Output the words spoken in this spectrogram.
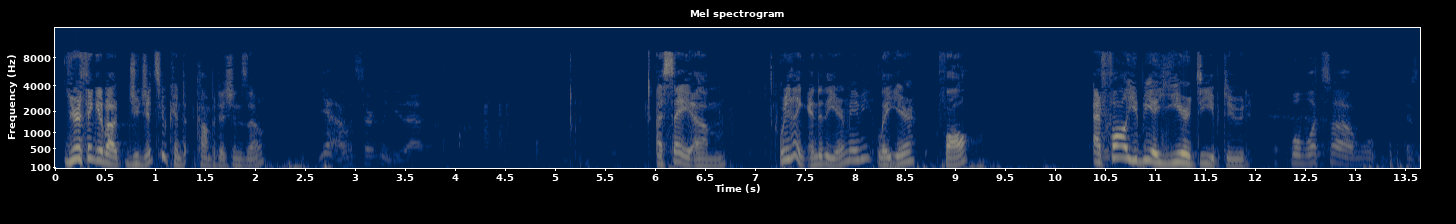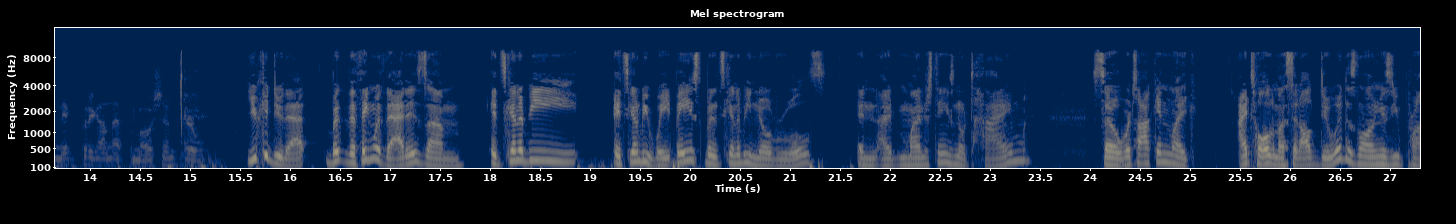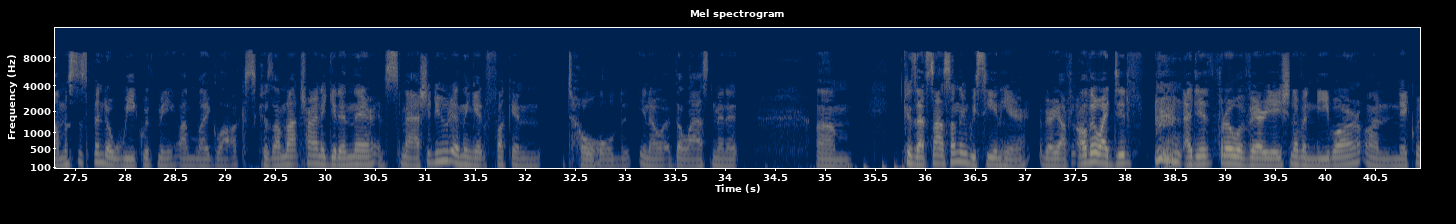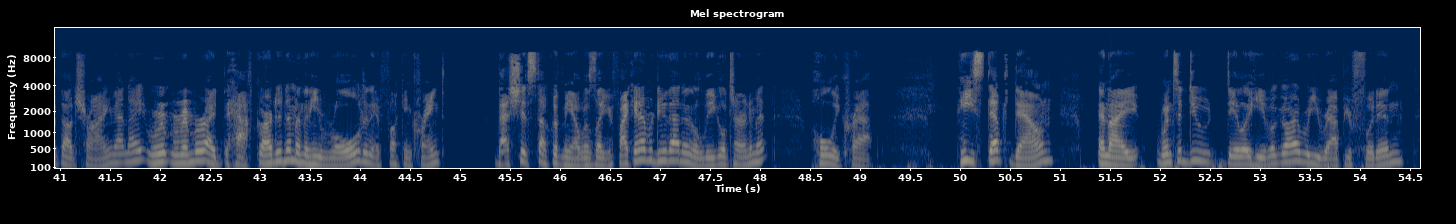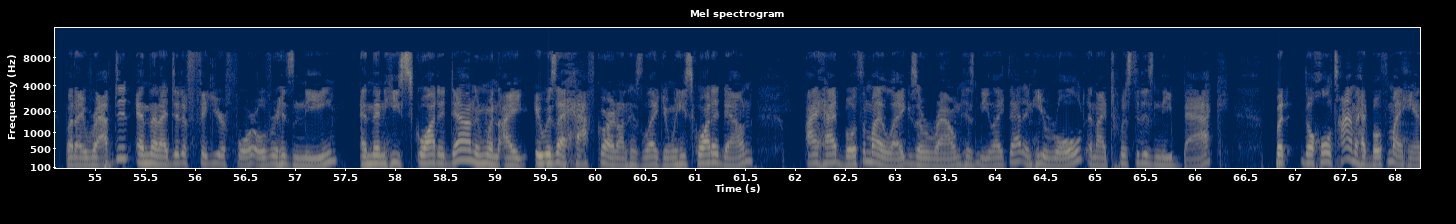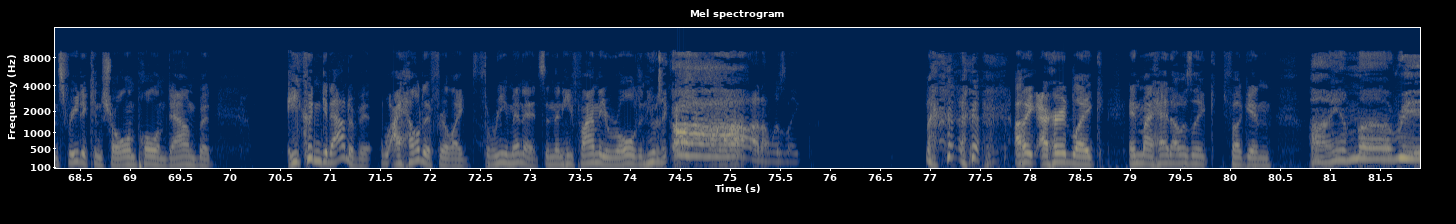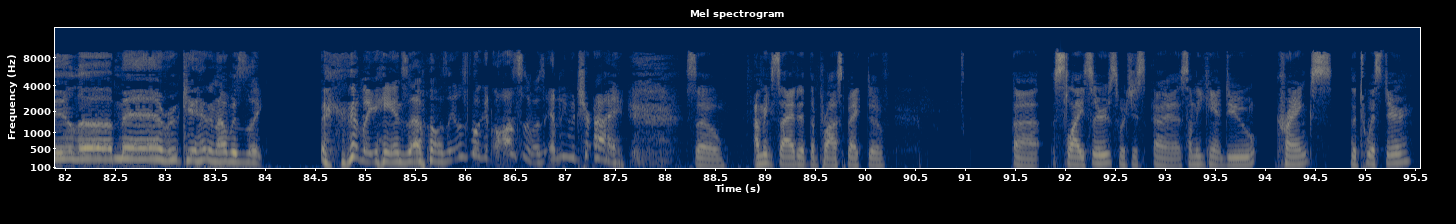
You're thinking about jujitsu con- competitions, though. Yeah, I would certainly do that. I say, um, what do you think? End of the year, maybe late year, fall. At fall, you'd be a year deep, dude. Well, what's uh, is Nick putting on that promotion? Or You could do that, but the thing with that is, um, it's gonna be it's gonna be weight based, but it's gonna be no rules, and I, my understanding is no time. So we're talking like I told him, I said I'll do it as long as you promise to spend a week with me on leg locks, because I'm not trying to get in there and smash a dude and then get fucking toehold, you know, at the last minute. Um, because that's not something we see in here very often. Although I did, I did throw a variation of a knee bar on Nick without trying that night. Re- Remember, I half guarded him and then he rolled and it fucking cranked. That shit stuck with me. I was like, if I can ever do that in a legal tournament, holy crap. He stepped down and I went to do De La Riva guard where you wrap your foot in, but I wrapped it and then I did a figure four over his knee and then he squatted down and when I, it was a half guard on his leg and when he squatted down, I had both of my legs around his knee like that, and he rolled, and I twisted his knee back. But the whole time, I had both of my hands free to control and pull him down, but he couldn't get out of it. I held it for like three minutes, and then he finally rolled, and he was like, "Ah!" And I was like, I like, I heard like in my head, I was like, "Fucking, I am a real American," and I was like, like hands up. I was like, "It was fucking awesome." I, was, I didn't even try. So I'm excited at the prospect of uh, slicers, which is uh, something you can't do, cranks, the twister,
